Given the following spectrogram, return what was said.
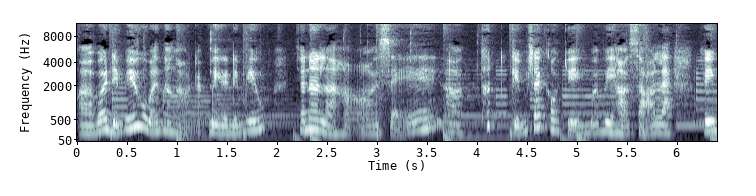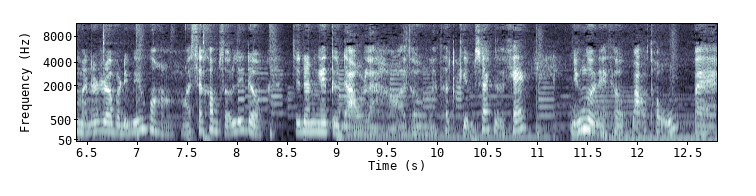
à, với điểm yếu của bản thân họ đặc biệt là điểm yếu. Cho nên là họ sẽ à, thích kiểm soát câu chuyện bởi vì họ sợ là khi mà nó rơi vào điểm yếu của họ họ sẽ không xử lý được. Cho nên ngay từ đầu là họ thường là thích kiểm soát người khác. Những người này thường bảo thủ và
